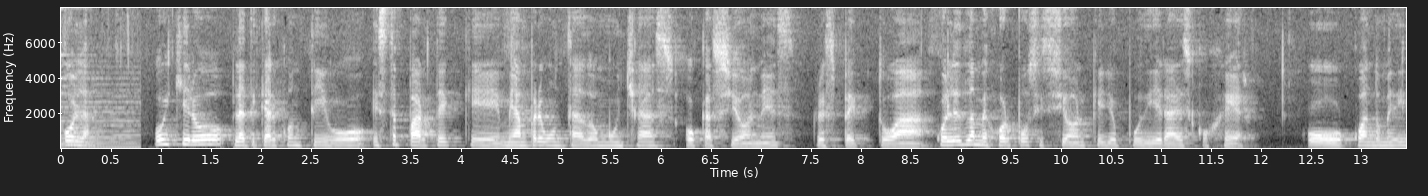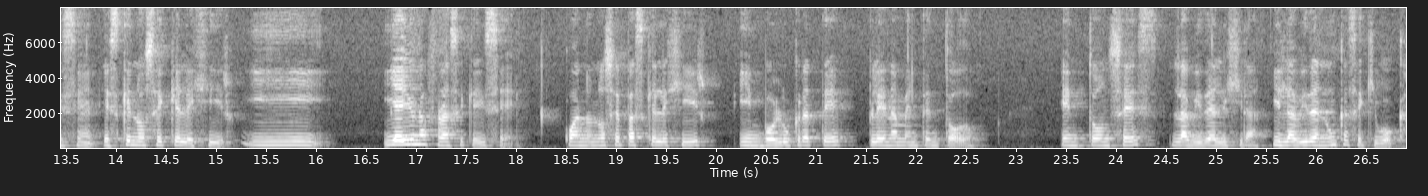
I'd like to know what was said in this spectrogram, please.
Hola, hoy quiero platicar contigo esta parte que me han preguntado muchas ocasiones respecto a cuál es la mejor posición que yo pudiera escoger o cuando me dicen es que no sé qué elegir y, y hay una frase que dice cuando no sepas qué elegir involúcrate plenamente en todo. Entonces la vida elegirá y la vida nunca se equivoca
